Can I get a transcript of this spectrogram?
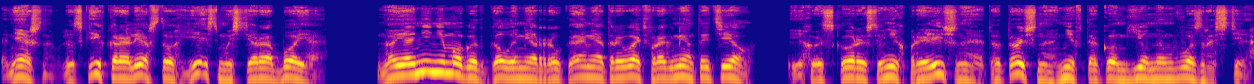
Конечно, в людских королевствах есть мастера боя, но и они не могут голыми руками отрывать фрагменты тел. И хоть скорость у них приличная, то точно не в таком юном возрасте.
